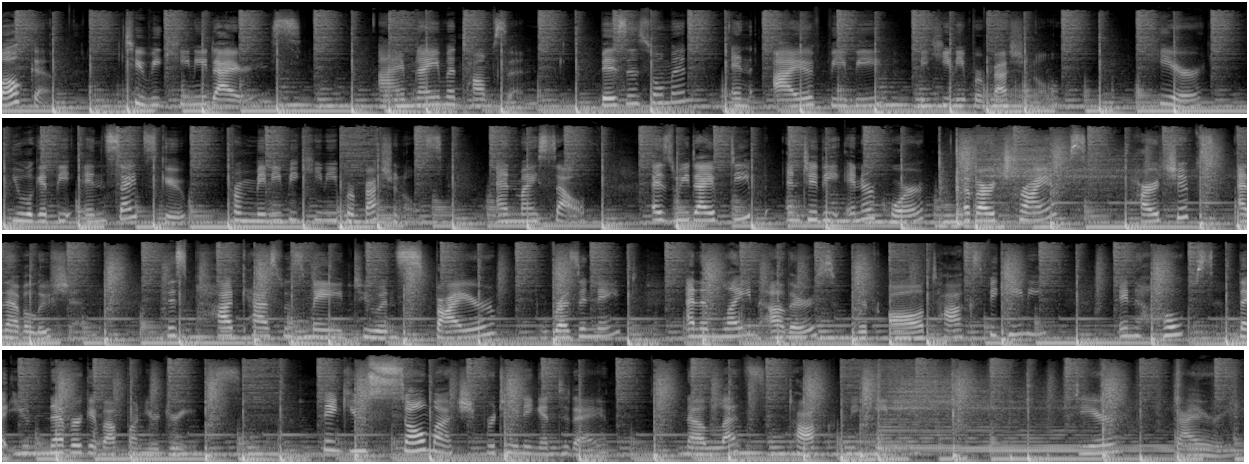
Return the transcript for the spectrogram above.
Welcome to Bikini Diaries. I'm Naima Thompson, businesswoman and IFBB bikini professional. Here, you will get the inside scoop from many bikini professionals and myself as we dive deep into the inner core of our triumphs, hardships, and evolution. This podcast was made to inspire, resonate, and enlighten others with all talks bikini in hopes that you never give up on your dreams. Thank you so much for tuning in today. Now let's talk bikini. Dear Diary.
